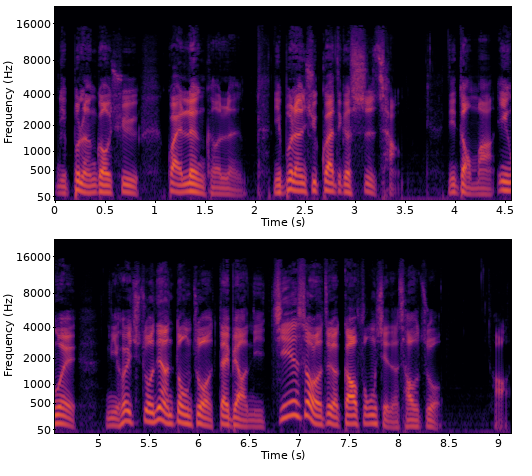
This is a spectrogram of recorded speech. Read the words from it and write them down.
你不能够去怪任何人，你不能去怪这个市场，你懂吗？因为你会去做那样的动作，代表你接受了这个高风险的操作。好，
